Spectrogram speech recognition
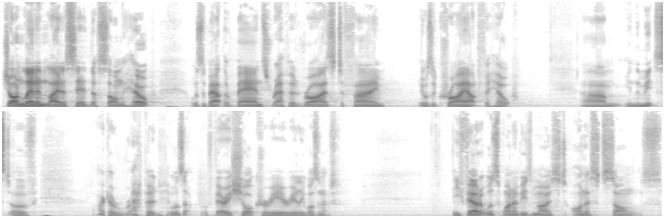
John Lennon later said the song Help was about the band's rapid rise to fame. It was a cry out for help um, in the midst of like a rapid, it was a, a very short career, really, wasn't it? He felt it was one of his most honest songs.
